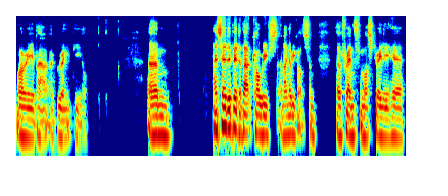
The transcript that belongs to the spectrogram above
worry about a great deal. Um, I said a bit about coral reefs, and I know we've got some uh, friends from Australia here.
